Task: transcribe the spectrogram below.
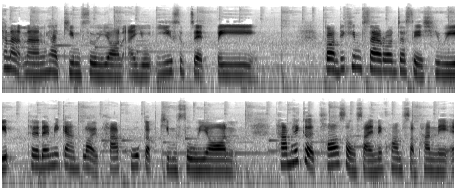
ขณะนั้นค่ะคิมซูยอนอายุ 27 ปี ก่อนที่คิมแซรอนจะเสียชีวิต เธอได้มีการปล่อยภาพคู่กับคิมซูยอนทำให้เกิดข้อสงสัยในความสัมพันธ์ในอ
